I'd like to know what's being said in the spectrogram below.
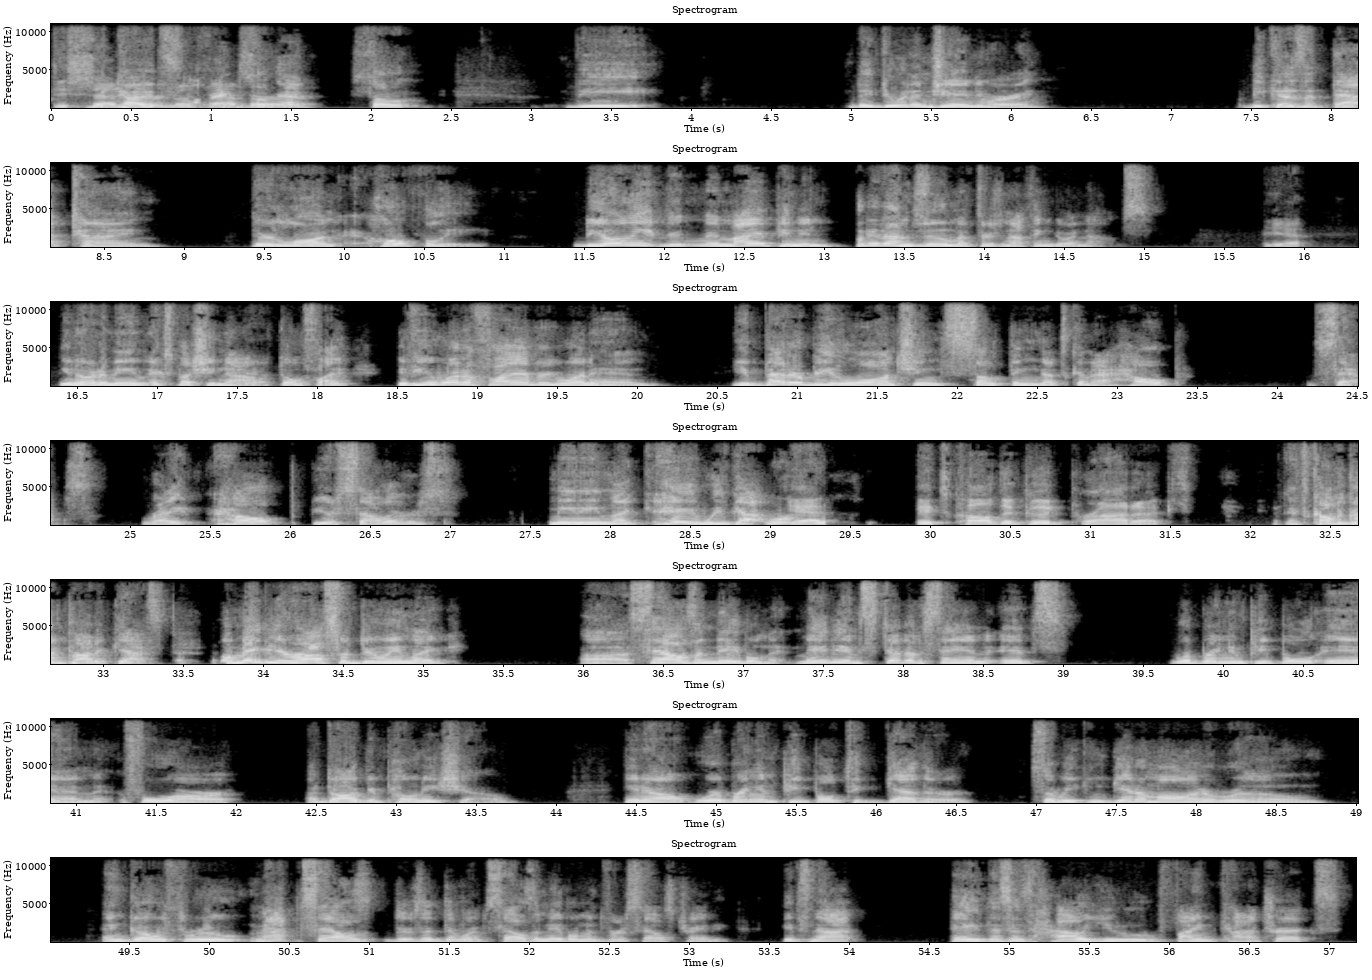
December, Because- November, right, so that- So the they do it in January because at that time they're launch. Hopefully, the only, in my opinion, put it on Zoom if there's nothing to announce. yeah, You know what I mean? Especially now. Yeah. Don't fly. If you want to fly everyone in, you better be launching something that's going to help sales, right? Help your sellers. Meaning, like, hey, we've got we're, yeah. It's called a good product. It's called a good product, yes. But maybe you're also doing like uh, sales enablement. Maybe instead of saying it's we're bringing people in for a dog and pony show, you know, we're bringing people together so we can get them all in a room and go through not sales. There's a different sales enablement versus sales training. It's not, hey, this is how you find contracts.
